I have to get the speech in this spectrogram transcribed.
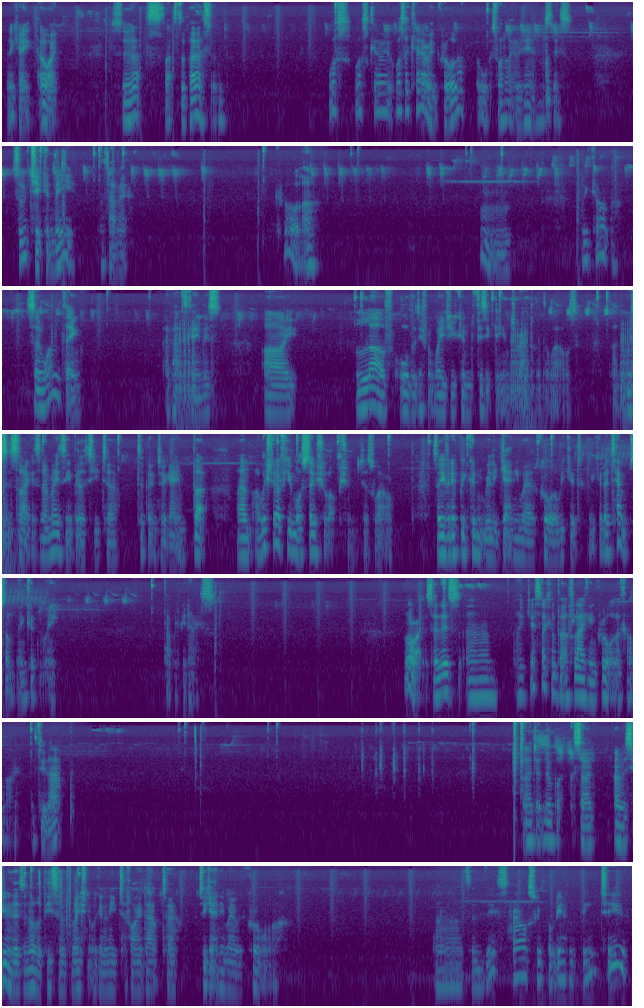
Okay. All right. So that's that's the person. What's what's going? What's occurring, crawler? Oh, it's one item here. What's this? Some chicken meat. Let's have it. Crawler. Hmm. We can't. So one thing about this game is I love all the different ways you can physically interact with the world. Like the wizard sight is an amazing ability to, to put into a game, but um, I wish there were a few more social options as well. So even if we couldn't really get anywhere with Crawler, we could we could attempt something, couldn't we? That would be nice. Alright, so there's um I guess I can put a flag in Crawler, can't I? Let's do that. I don't know what so I'm assuming there's another piece of information that we're going to need to find out to, to get anywhere with Crawler. Uh, so this house we probably haven't been to.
